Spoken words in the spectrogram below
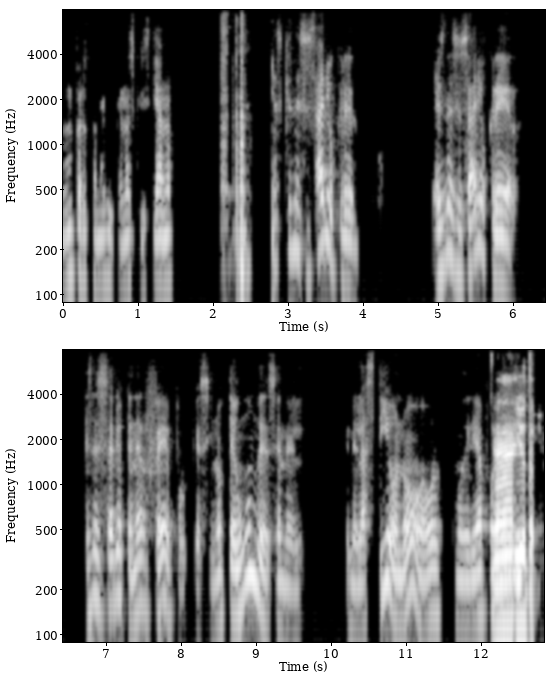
un personaje que no es cristiano, y es que es necesario creer, es necesario creer, es necesario tener fe, porque si no te hundes en el, en el hastío, ¿no? Ahora, como diría por ah, ahí, yo también.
